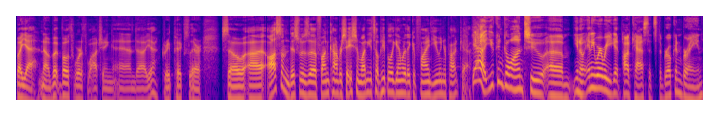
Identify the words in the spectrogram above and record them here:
but yeah, no, but both worth watching, and uh, yeah, great picks there. So uh, awesome! This was a fun conversation. Why don't you tell people again where they could find you and your podcast? Yeah, you can go on to um, you know, anywhere where you get podcasts. It's the Broken Brain,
